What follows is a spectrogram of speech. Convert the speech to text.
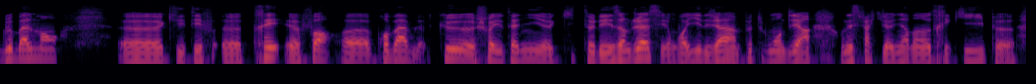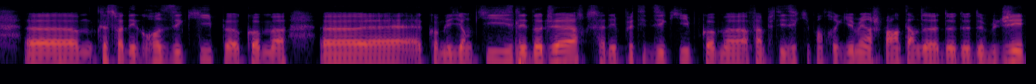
globalement euh, qu'il était euh, très euh, fort probable que Shohei Ohtani quitte les Angels. Et on voyait déjà un peu tout le monde dire on espère qu'il va venir dans notre équipe, que ce soit des grosses équipes comme comme les Yankees, les Dodgers, que ce soit des petites équipes comme enfin petites équipes entre guillemets, hein, je parle en termes de, budget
